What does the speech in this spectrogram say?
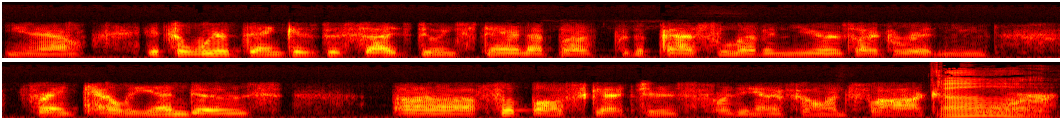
you know, it's a weird thing because besides doing stand up uh, for the past 11 years, I've written Frank Caliendo's uh, football sketches for the NFL and Fox Oh. or,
